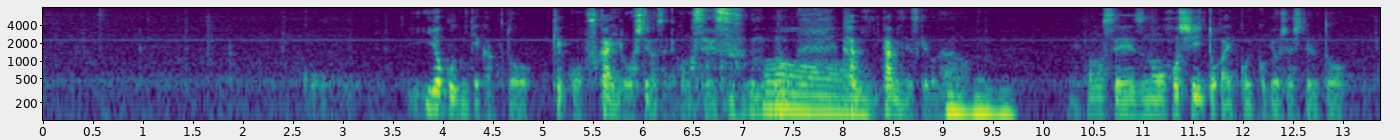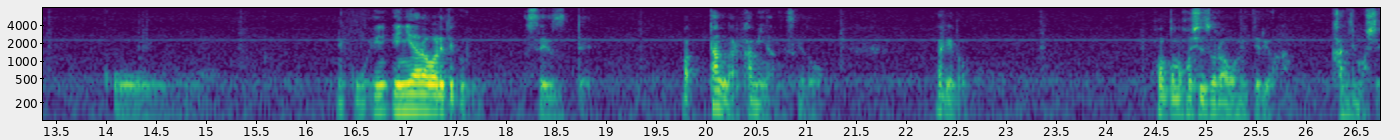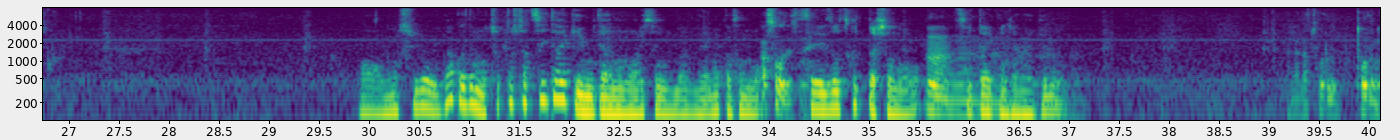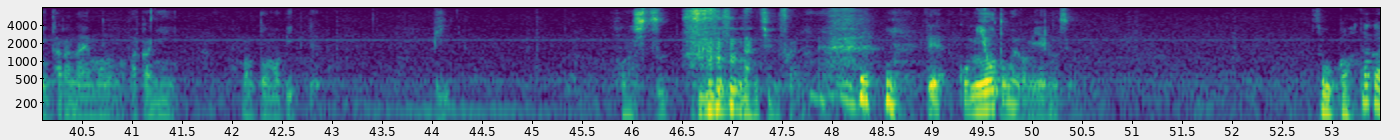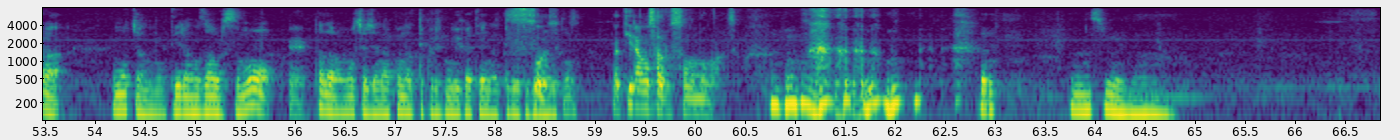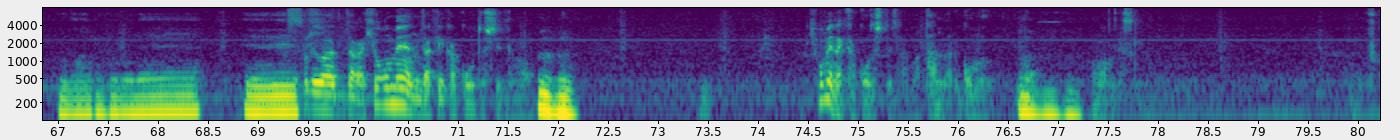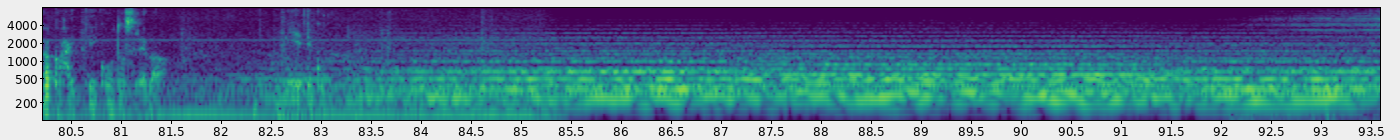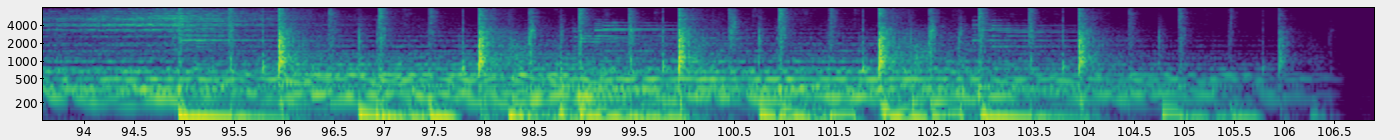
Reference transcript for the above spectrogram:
うん。よく見て書くと結構深い色をしてるんですよねこの製図あのー。紙紙ですけど、あの。うんうんこの製図の星とか一個一個描写してるとこう,、ね、こう絵絵に現れてくる製図って、まあ、単なる紙なんですけどだけど本当の星空を見てるような感じもしてくる。ああ面白い。なんかでもちょっとした追体験みたいなのもありそうだね。なんかそのあそうですね。製図を作った人のうん。追体験じゃないけどなんか取る取るに足らないものの中に本当の美って美？本質？なんていうんですかね。でこう見ようと思えば見えるんですよ。そうか。だからおもちゃのティラノザウルスもええ。ただのおもちゃじゃなくなってくる見え方になってくるってこと？だティラノサウルスそのものなんですよ。面白いな。なるほどね。へえそれはだから表面だけ描こうとしててもうんうん。表面だけ描こうとしてたらまあ単なるゴムうんうんもんですけど深く入っていこうとすれば見えてくる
